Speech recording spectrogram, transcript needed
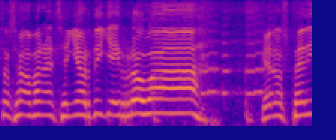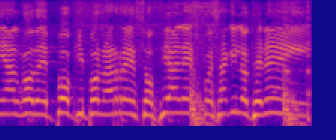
Esto se va para el señor DJ Roba, que nos pedía algo de Poki por las redes sociales. Pues aquí lo tenéis.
